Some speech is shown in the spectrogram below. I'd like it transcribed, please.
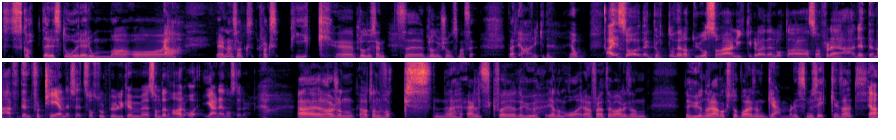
skapte de store rommene og ja. Det er en slags, slags peak eh, produsent, eh, produksjonsmessig. Der. ja, er ikke det? Jo. Nei, så det er godt å høre at du også er like glad i den låta, altså. For det er, den, er, den fortjener et så stort publikum eh, som den har, og gjerne enda større. Jeg har, sånn, jeg har hatt sånn voksne elsk for The Who gjennom åra. For at det var liksom The Who når jeg vokste opp, var litt sånn gamlis-musikk. ikke sant? Ja.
